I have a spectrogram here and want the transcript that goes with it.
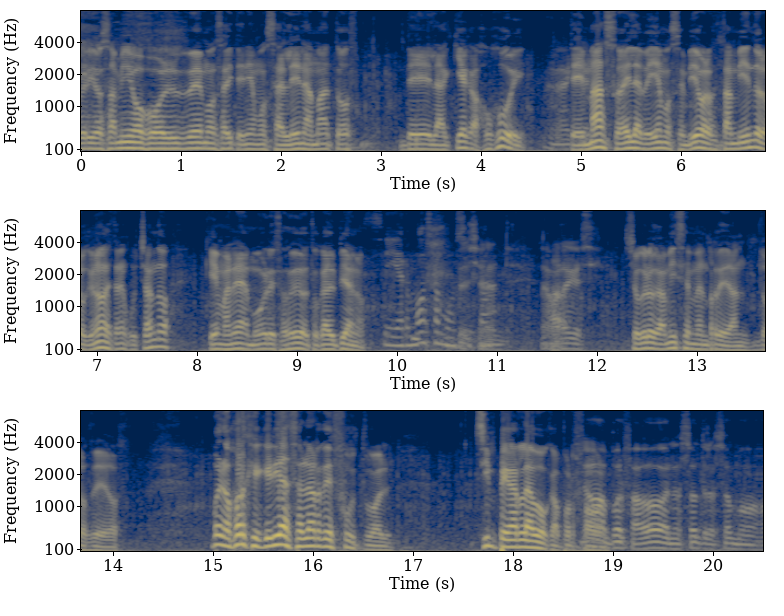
Bueno, queridos amigos, volvemos. Ahí teníamos a Elena Matos de la Quiaca Jujuy. Temazo, ahí la veíamos en vivo, lo que están viendo, lo que no, están escuchando. Qué manera de mover esos dedos, tocar el piano. Sí, hermosa música. Impresionante. La verdad que sí. Yo creo que a mí se me enredan los dedos. Bueno, Jorge, querías hablar de fútbol. Sin pegar la boca, por favor. No, por favor, nosotros somos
